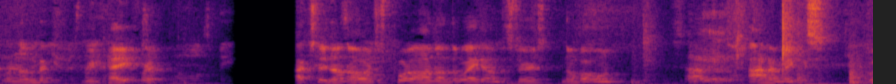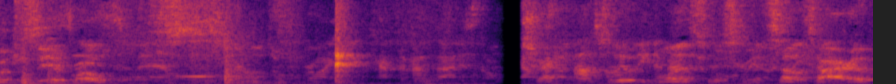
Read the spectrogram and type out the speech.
What number? We pay for it. Actually, don't know. I just put it on on the way down the stairs. Number one. Savage. Animix. Good to see you, bro. Shrek absolutely miles for this it's so far out.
